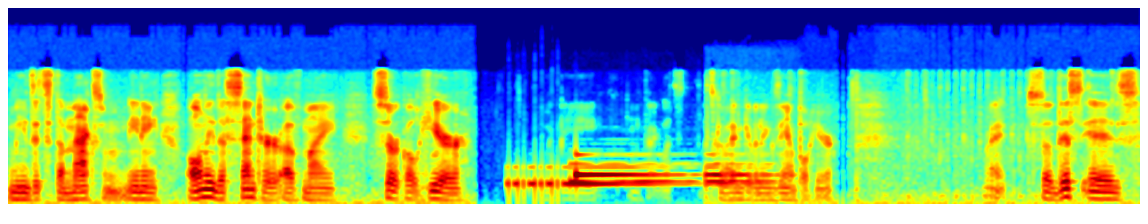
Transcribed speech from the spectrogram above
means it's the maximum, meaning only the center of my circle here would be, let's, let's go ahead and give an example here. Right, so this is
